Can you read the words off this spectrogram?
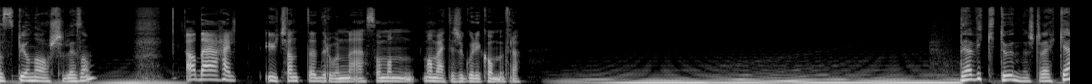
Spionasje, liksom? Ja, det er helt ukjente dronene, så man, man veit ikke hvor de kommer fra. Det er viktig å understreke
